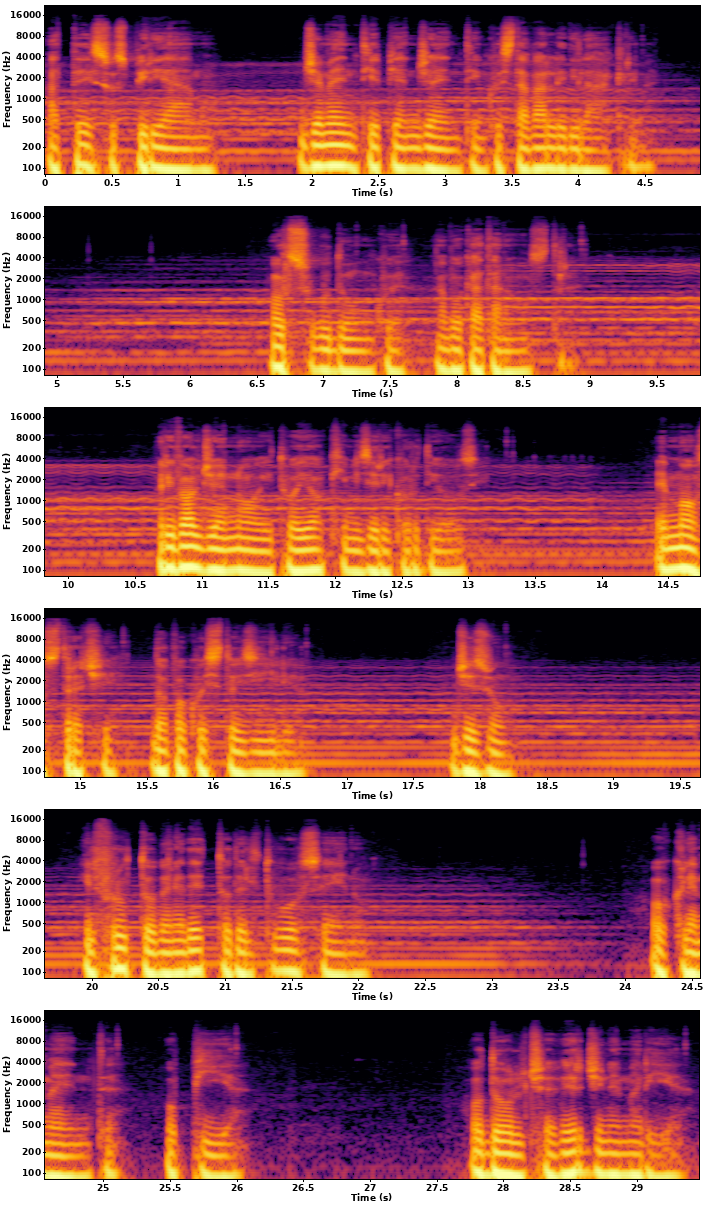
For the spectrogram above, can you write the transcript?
a te sospiriamo, gementi e piangenti in questa valle di lacrime. Orsù dunque, avvocata nostra, rivolgi a noi i tuoi occhi misericordiosi e mostraci, dopo questo esilio, Gesù, il frutto benedetto del tuo seno. O clemente, o pia, o dolce Vergine Maria.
